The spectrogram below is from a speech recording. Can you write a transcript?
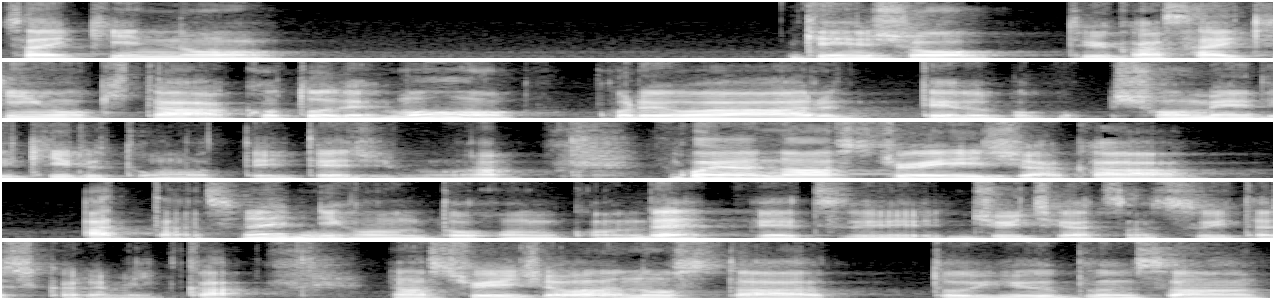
最近の現象っていうか最近起きたことでもこれはある程度僕証明できると思っていて自分はこれはノーストレージャがあったんですね日本と香港で11月の1日から3日ノーストレージャはノスターという分散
